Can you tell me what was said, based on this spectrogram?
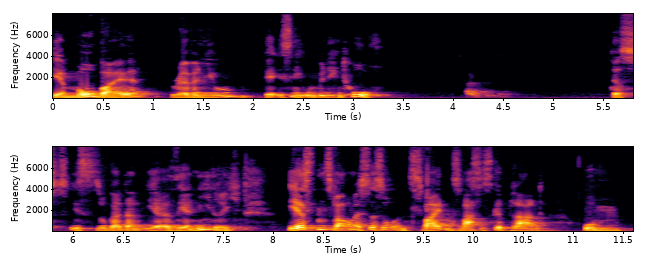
der Mobile Revenue, der ist nicht unbedingt hoch. Das ist sogar dann eher sehr niedrig. Erstens, warum ist das so? Und zweitens, was ist geplant, um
